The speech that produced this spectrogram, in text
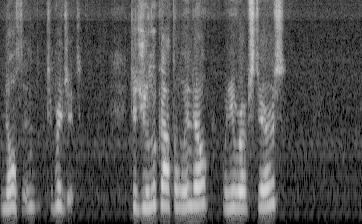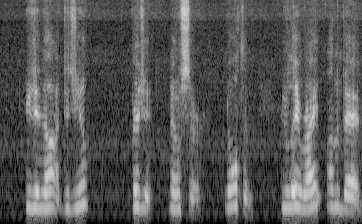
Knowlton to Bridget. Did you look out the window when you were upstairs? You did not, did you? Bridget, no, sir. Knowlton, you lay right on the bed.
